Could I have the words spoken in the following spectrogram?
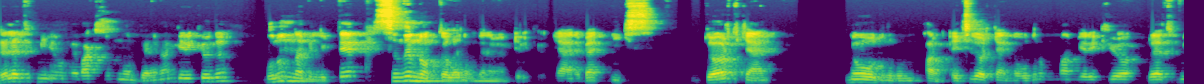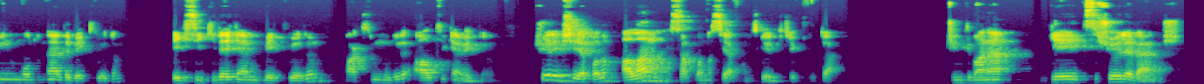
relatif minimum ve maksimumları denemem gerekiyordu. Bununla birlikte sınır noktalarını denemem gerekiyordu. Yani ben x 4 iken ne olduğunu bulmam, eksi dörtgen ne olduğunu bulmam gerekiyor. Relatif minimum olduğunu nerede bekliyordum? Eksi 2'deyken bekliyordum. Maksimum olduğunu 6 iken bekliyordum. Şöyle bir şey yapalım. Alan hesaplaması yapmamız gerekecek burada. Çünkü bana gx'i şöyle vermiş.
